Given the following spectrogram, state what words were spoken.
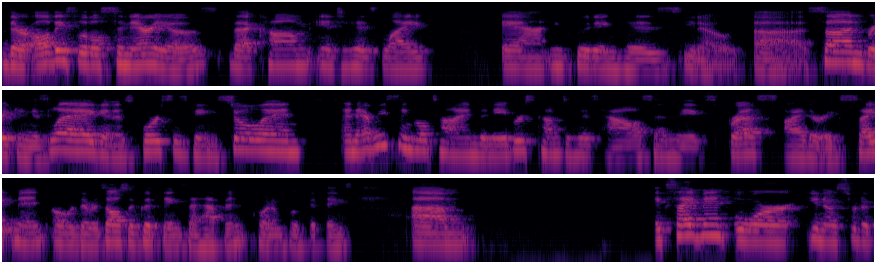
there are all these little scenarios that come into his life and including his, you know, uh, son breaking his leg and his horses being stolen. And every single time the neighbors come to his house and they express either excitement, oh, there was also good things that happened, quote unquote, good things, um, excitement or, you know, sort of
